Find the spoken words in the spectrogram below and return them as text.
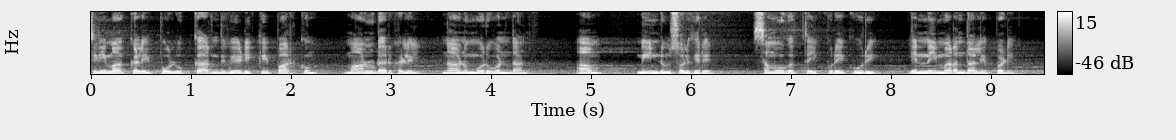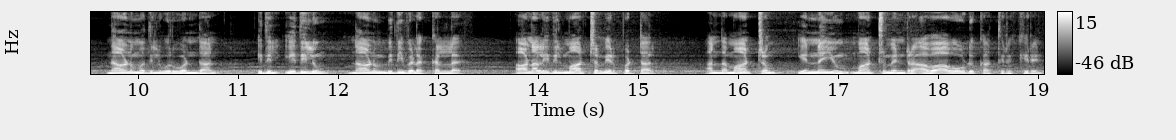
சினிமாக்களைப் போல் உட்கார்ந்து வேடிக்கை பார்க்கும் மானுடர்களில் நானும் ஒருவன்தான். ஆம் மீண்டும் சொல்கிறேன் சமூகத்தை குறை கூறி என்னை மறந்தால் எப்படி? நானும் அதில் ஒருவன்தான். இதில் எதிலும் நானும் விதிவிலக்கல்ல. ஆனால் இதில் மாற்றம் ஏற்பட்டால் அந்த மாற்றம் என்னையும் மாற்றும் என்ற அவாவோடு காத்திருக்கிறேன்.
